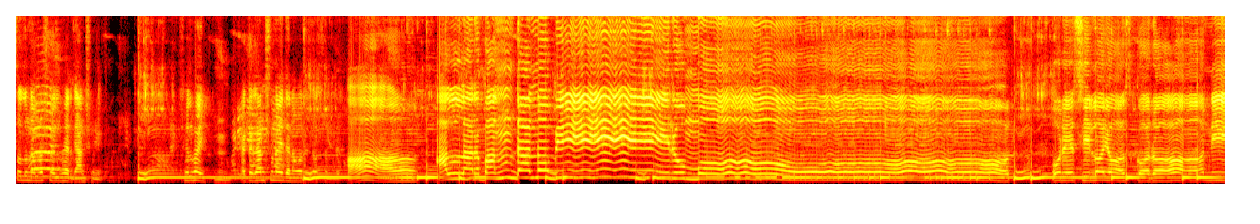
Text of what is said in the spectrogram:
চলুন আমরা সোহেল ভাইয়ের গান শুনি। ভাই হুম। একটা গান শোনাই দেন আমাদের দর্শকদের। আ আল্লাহর বান্দা নবীর ওরে ছিল অস্করণী।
